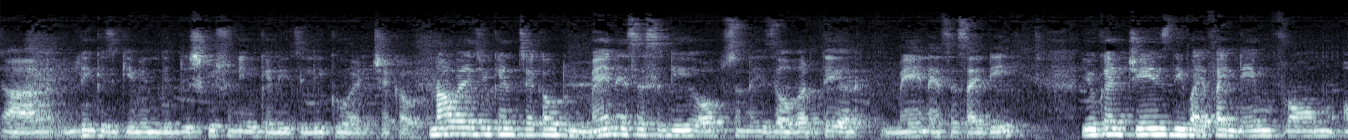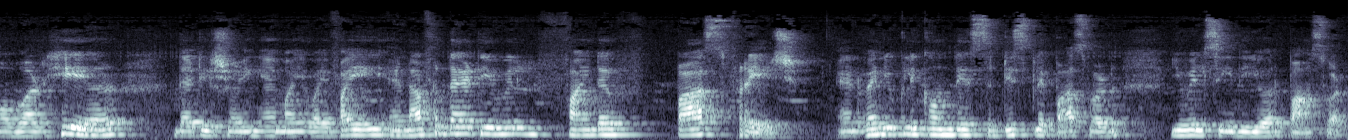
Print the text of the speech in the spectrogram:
uh, link is given in the description. You can easily go and check out. Now as you can check out main ssid option is over there main ssid you can change the wi-fi name from over here that is showing my wi-fi and after that you will find a passphrase and when you click on this display password you will see the your password.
